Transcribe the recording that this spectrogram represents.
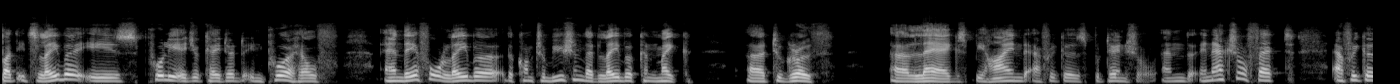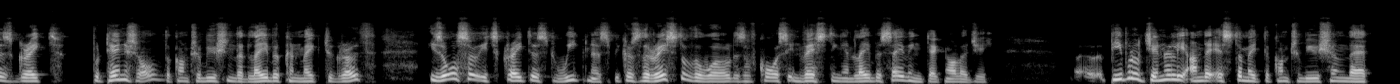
but its labor is poorly educated, in poor health, and therefore labor, the contribution that labor can make uh, to growth uh, lags behind Africa's potential. And in actual fact, Africa's great potential, the contribution that labor can make to growth, is also its greatest weakness because the rest of the world is, of course, investing in labor saving technology. Uh, people generally underestimate the contribution that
